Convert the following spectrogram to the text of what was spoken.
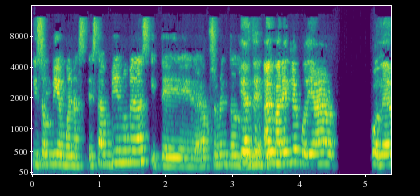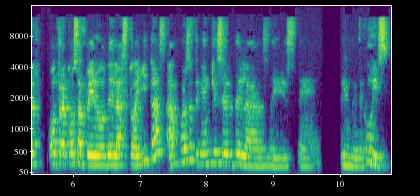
Y son bien buenas. Están bien húmedas y te absorben todo. Fíjate, al Marek le podía poner otra cosa, pero de las toallitas, a fuerza tenían que ser de las de este. Cubis.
